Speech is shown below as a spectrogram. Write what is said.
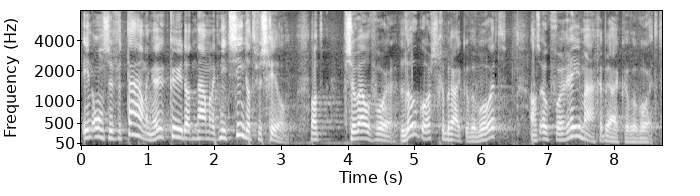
In onze vertalingen kun je dat namelijk niet zien, dat verschil. Want zowel voor logos gebruiken we woord, als ook voor rema gebruiken we woord.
